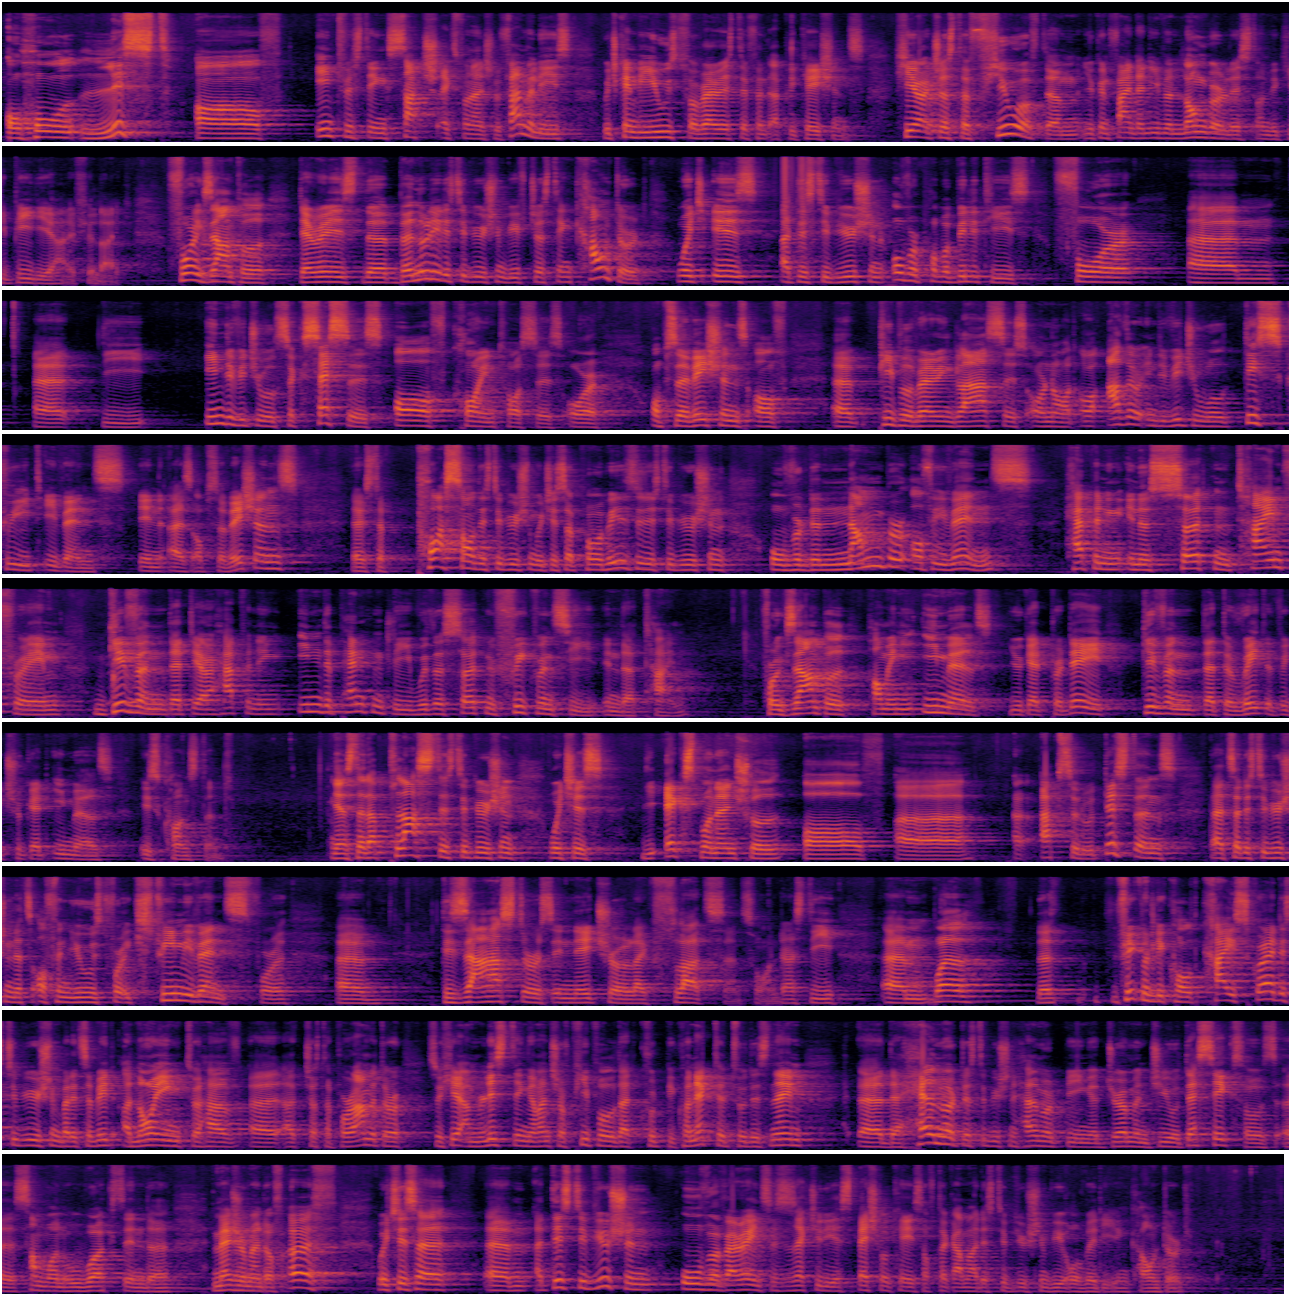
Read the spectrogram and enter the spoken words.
a whole list of interesting such exponential families which can be used for various different applications. Here are just a few of them. You can find an even longer list on Wikipedia if you like. For example, there is the Bernoulli distribution we've just encountered, which is a distribution over probabilities for um, uh, the individual successes of coin tosses or observations of uh, people wearing glasses or not, or other individual discrete events in, as observations. There's the Poisson distribution, which is a probability distribution over the number of events happening in a certain time frame given that they are happening independently with a certain frequency in that time. For example, how many emails you get per day given that the rate at which you get emails is constant. There's the Laplace distribution, which is the exponential of uh, absolute distance. That's a distribution that's often used for extreme events, for uh, disasters in nature like floods and so on. There's the, um, well, the frequently called chi-square distribution, but it's a bit annoying to have uh, just a parameter. So here I'm listing a bunch of people that could be connected to this name. Uh, the Helmert distribution, Helmert being a German geodesic, so uh, someone who works in the measurement of Earth, which is a, um, a distribution over variance. This is actually a special case of the gamma distribution we already encountered.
